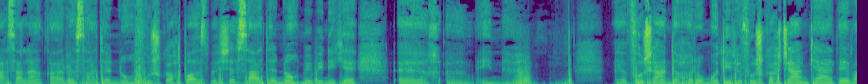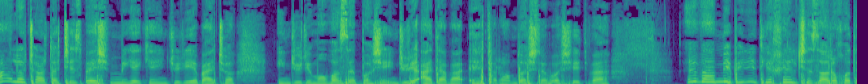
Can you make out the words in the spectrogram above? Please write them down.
مثلا قرار ساعت نه فروشگاه باز بشه ساعت نه می‌بینی که این فروشنده ها رو مدیر فروشگاه جمع کرده و حالا چهار تا چیز بهش میگه که اینجوری بچه اینجوری مواظب باشه اینجوری ادب احترام داشته باشید و و می‌بینید که خیلی چیزا رو خود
